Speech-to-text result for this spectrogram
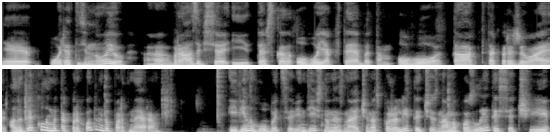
е, поряд зі мною е, вразився і теж сказав: Ого, як в тебе там, ого, так, ти так переживаєш. Але деколи ми так приходимо до партнера. І він губиться, він дійсно не знає, чи нас пожаліти, чи з нами позлитися, чи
